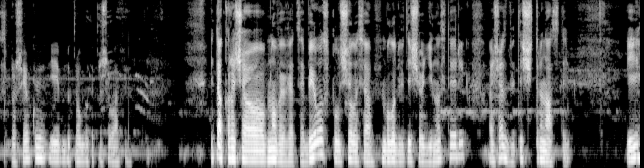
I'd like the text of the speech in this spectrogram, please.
з прошивкою і буду пробувати прошивати. І так, коротше, обновив я цей BIOS. Получилося, було 2011 рік, а зараз 2013. І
